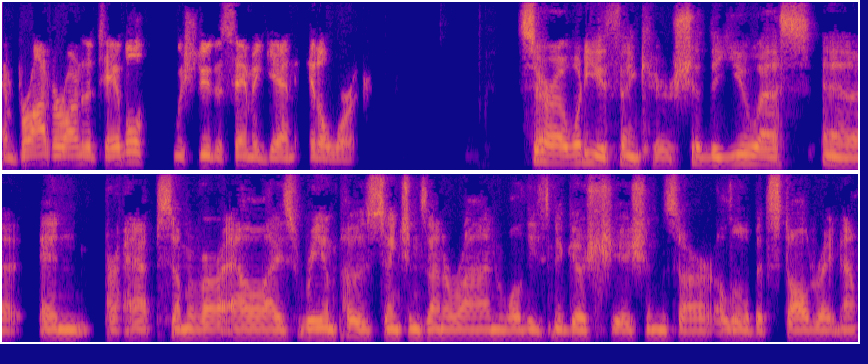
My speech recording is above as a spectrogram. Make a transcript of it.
and brought Iran to the table. We should do the same again. It'll work. Sarah, what do you think here? Should the U.S. Uh, and perhaps some of our allies reimpose sanctions on Iran while these negotiations are a little bit stalled right now?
